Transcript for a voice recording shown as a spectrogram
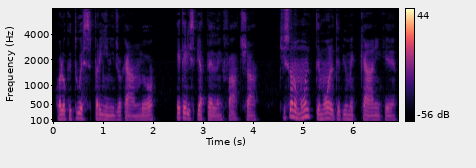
quello che tu esprimi giocando, e te li spiattella in faccia. Ci sono molte molte più meccaniche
